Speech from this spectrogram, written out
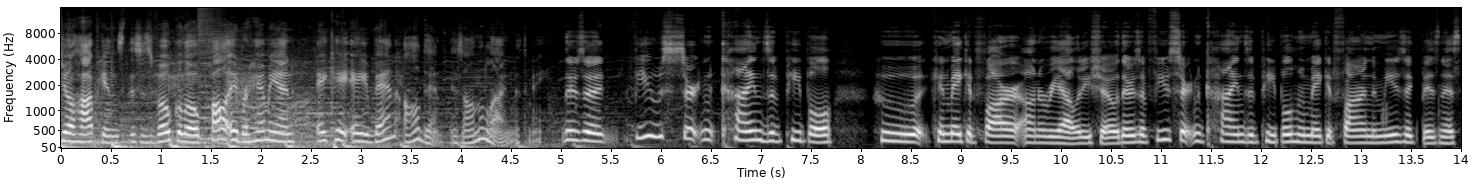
Jill Hopkins. This is Vocalo. Paul Abrahamian, aka Van Alden, is on the line with me. There's a few certain kinds of people who can make it far on a reality show. There's a few certain kinds of people who make it far in the music business.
